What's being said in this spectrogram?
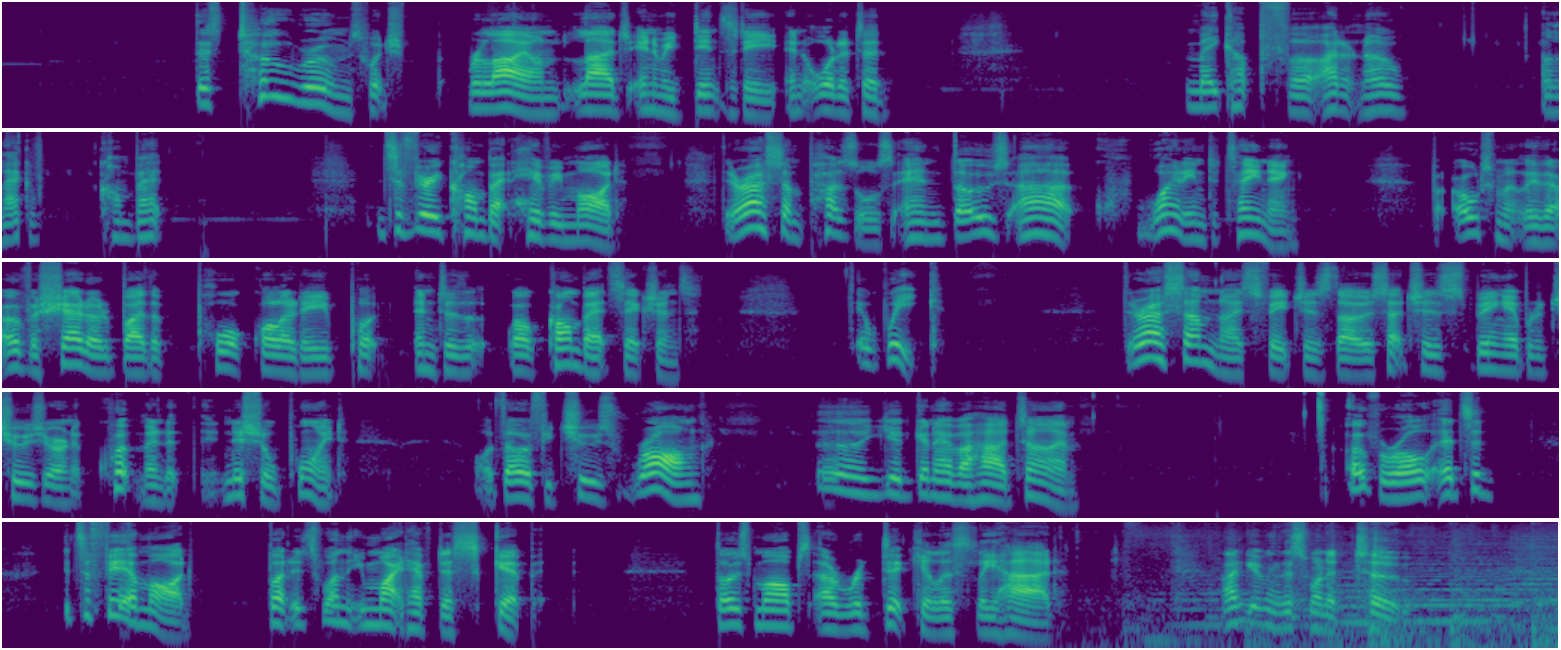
there's two rooms which rely on large enemy density in order to make up for I don't know a lack of combat it's a very combat heavy mod. There are some puzzles, and those are quite entertaining, but ultimately they're overshadowed by the poor quality put into the, well, combat sections. They're weak. There are some nice features though, such as being able to choose your own equipment at the initial point, although if you choose wrong, uh, you're gonna have a hard time. Overall, it's a it's a fair mod, but it's one that you might have to skip. Those mobs are ridiculously hard. I'm giving this one a 2.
